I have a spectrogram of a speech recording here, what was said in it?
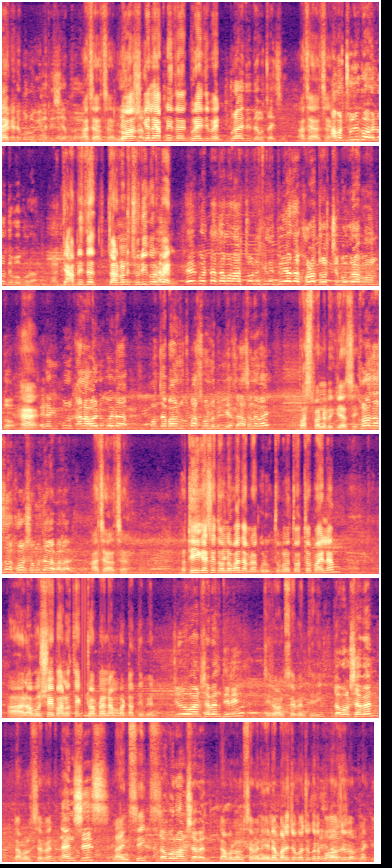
টার্গেটে গরু কিনে দিছি আপনার আচ্ছা আচ্ছা লস গেলে আপনি তো ঘুরাই দিবেন? ঘুরাই দিতে চাইছি। আচ্ছা আচ্ছা। আমার চুরি করে হলেও দিব ঘোরা আপনি তো তার মানে চুরি করবেন? এই গোটা আটচল্লিশ কিনে দুই হাজার খরচ ধরছি বগুড়া পর্যন্ত। হ্যাঁ। এটা কি কোনো কানা হইল এটা পঞ্চাশ বাউন্ন পাঁচপান্ন বিক্রি আছে আছে না ভাই? পঁচপান্ন বিক্রি আছে। খরচ আছে না খরচ কোন জায়গায় আচ্ছা আচ্ছা। তো ঠিক আছে ধন্যবাদ আমরা গুরুত্বপূর্ণ তথ্য পাইলাম। আর অবশ্যই ভালো থাকতো আপনার নাম্বারটা দেবেন। Zero one seven three zero one seven three double seven double seven nine six nine six double one seven double one seven. এই নাম্বারে যোগাযোগ করলে পাওয়া যাবে আপনাকে।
